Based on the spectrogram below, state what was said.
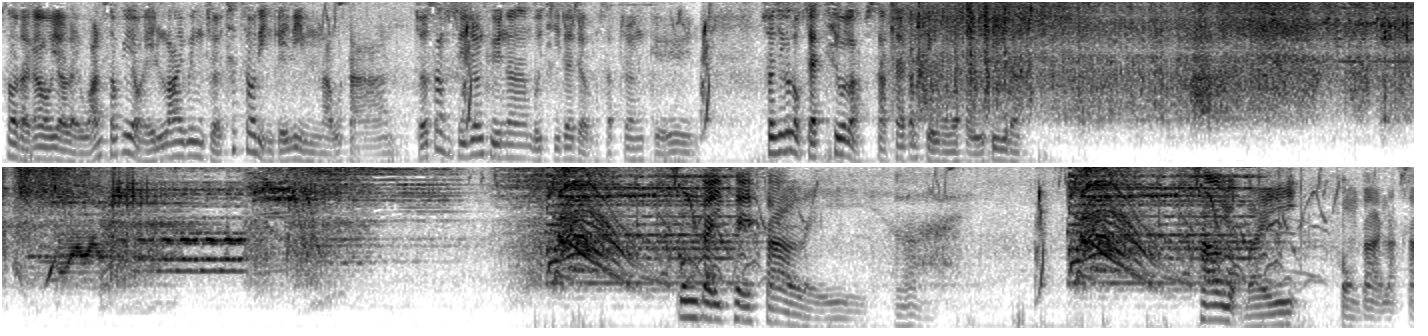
Hello，大家好，又嚟玩手機遊戲 Live Wing 仲有七週年紀念扭蛋，仲有三十四張券啦，每次咧就用十張券。上次嗰六隻超垃圾，睇下今次會唔會好啲啦。公雞車沙梨，唉，烤玉米紅大垃圾。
